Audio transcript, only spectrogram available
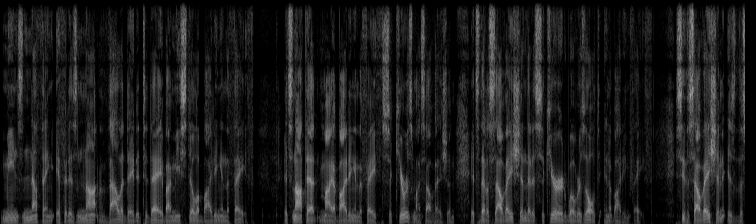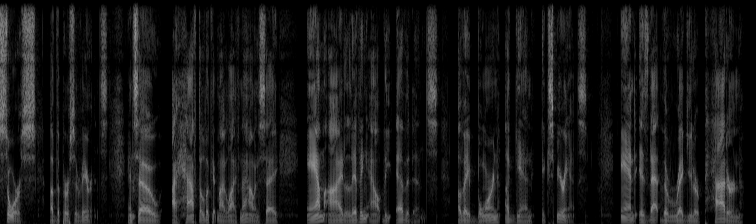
means nothing if it is not validated today by me still abiding in the faith? It's not that my abiding in the faith secures my salvation. It's that a salvation that is secured will result in abiding faith. See, the salvation is the source of the perseverance. And so I have to look at my life now and say, Am I living out the evidence of a born again experience? And is that the regular pattern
